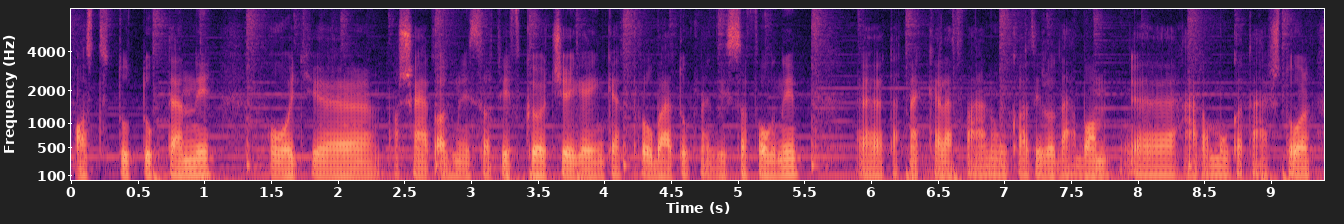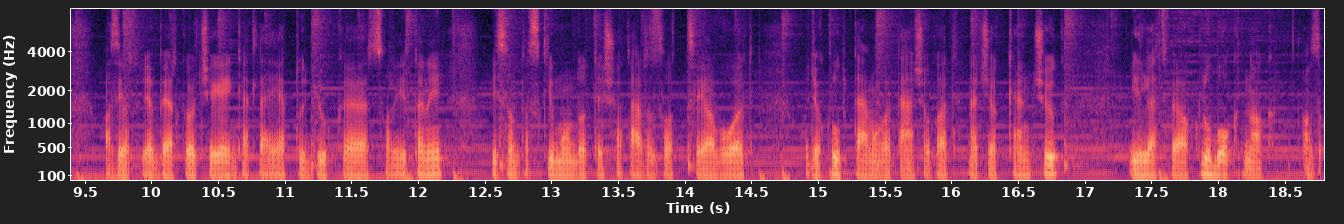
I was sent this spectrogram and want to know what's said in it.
azt tudtuk tenni, hogy a saját adminisztratív költségeinket próbáltuk meg visszafogni, tehát meg kellett válnunk az irodában három munkatárstól azért, hogy a bérköltségeinket lejjebb tudjuk szorítani, viszont az kimondott és határozott cél volt, hogy a klub támogatásokat ne csökkentsük, illetve a kluboknak az,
